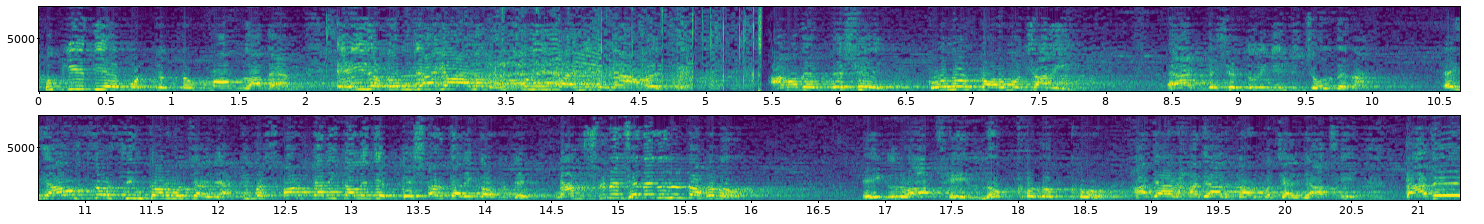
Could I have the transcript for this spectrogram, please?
ঢুকিয়ে দিয়ে পর্যন্ত মামলা দেন। এই রকম জায়গা আমাদের আমাদের দেশে কোন কর্মচারী, এক দেশে দুই নীতি চলবে না। এই যে আউটসোর্সিং কর্মচারীরা কিংবা সরকারি কলেজে বেসরকারি কর্মচারী, নাম শুনেছেন এগুলো তখনও এইগুলো আছে, লক্ষ লক্ষ, হাজার হাজার কর্মচারী আছে। তাদের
